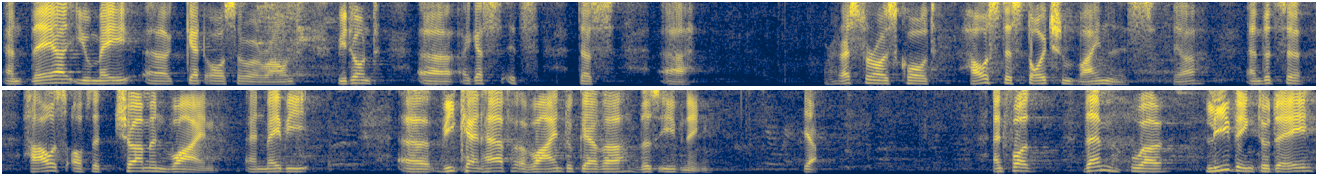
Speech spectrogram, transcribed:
And there you may uh, get also around. We don't, uh, I guess it's this uh, restaurant is called Haus des Deutschen Weines. Yeah? And it's a house of the German wine. And maybe uh, we can have a wine together this evening. Yeah. And for them who are leaving today,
